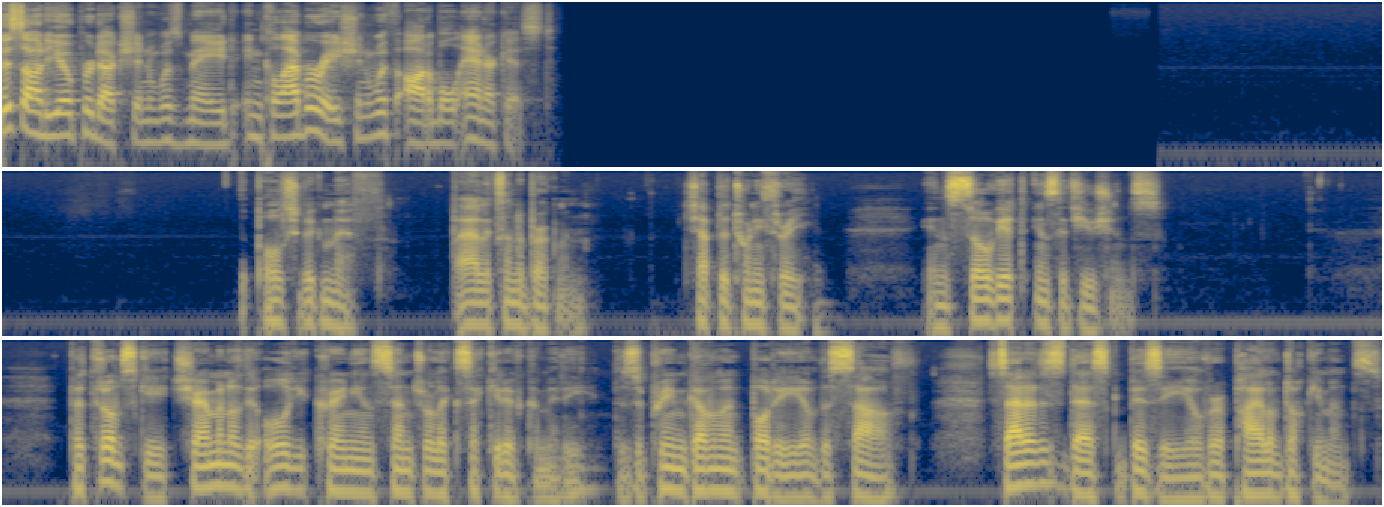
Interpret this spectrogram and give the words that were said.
This audio production was made in collaboration with Audible Anarchist. The Bolshevik Myth by Alexander Berkman. Chapter 23 In Soviet Institutions. Petrovsky, chairman of the All Ukrainian Central Executive Committee, the supreme government body of the South, sat at his desk busy over a pile of documents.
